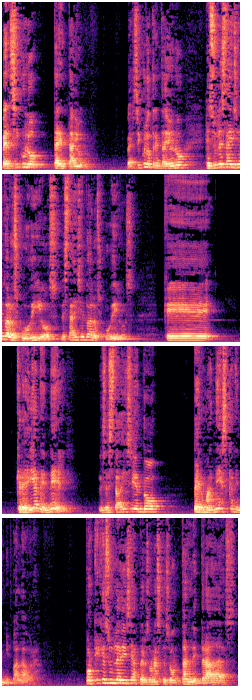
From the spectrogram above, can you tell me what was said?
Versículo 31. Versículo 31, Jesús le está diciendo a los judíos, le está diciendo a los judíos que creían en Él, les está diciendo, permanezcan en mi palabra. ¿Por qué Jesús le dice a personas que son tan letradas,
